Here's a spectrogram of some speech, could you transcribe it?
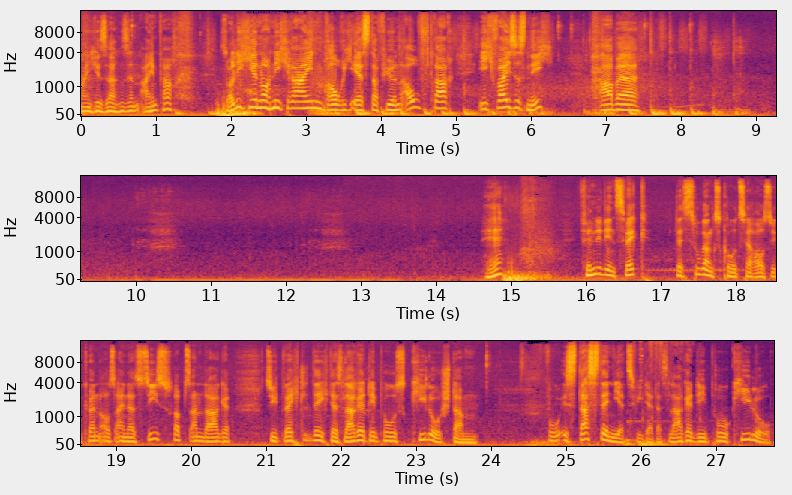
Manche Sachen sind einfach. Soll ich hier noch nicht rein? Brauche ich erst dafür einen Auftrag? Ich weiß es nicht. Aber... Hä? Finde den Zweck des Zugangscodes heraus. Sie können aus einer Seaswaps-Anlage südwestlich des Lagerdepots Kilo stammen. Wo ist das denn jetzt wieder? Das Lagerdepot Kilo.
